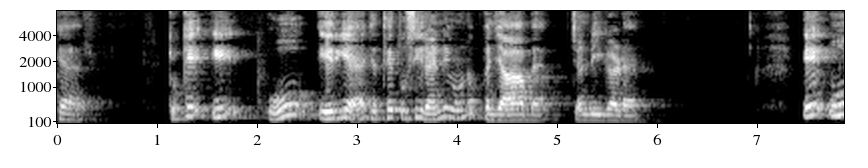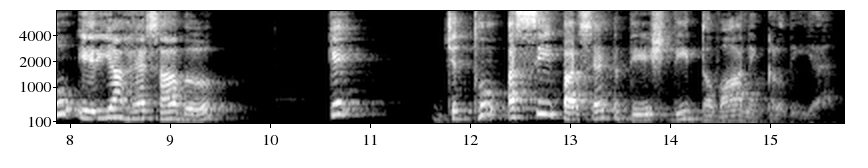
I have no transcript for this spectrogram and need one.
ਪਿਆ ਹੈ, ਕਿਉਂਕਿ ਇਹ ਉਹ ਏਰੀਆ ਹੈ ਜਿੱਥੇ ਤੁਸੀਂ ਰਹਿੰਦੇ ਹੋ ਨਾ, ਪੰਜਾਬ ਹੈ, ਚੰਡੀਗੜ੍ਹ ਹੈ। ਇਹ ਉਹ ਏਰੀਆ ਹੈ ਸਾਹਿਬ ਕਿ ਜਿੱਥੋਂ 80% ਦੇਸ਼ ਦੀ ਦਵਾ ਨਿਕਲਦੀ ਹੈ।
